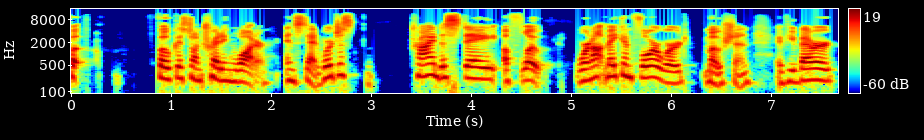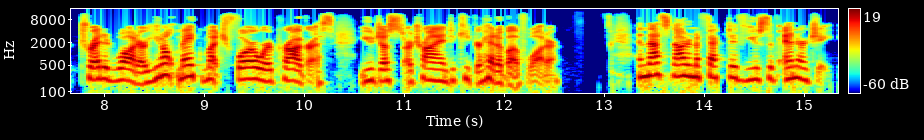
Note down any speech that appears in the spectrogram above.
fo- focused on treading water instead. We're just trying to stay afloat. We're not making forward motion. If you've ever treaded water you don't make much forward progress. You just are trying to keep your head above water. And that's not an effective use of energy.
